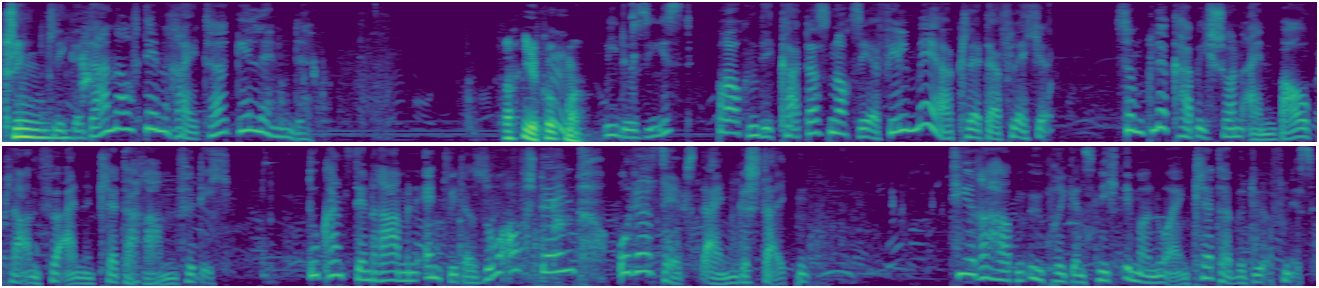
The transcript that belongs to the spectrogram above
Tsching. Klicke dann auf den Reiter Gelände. Ach, hier, guck mal. Wie du siehst, brauchen die Katas noch sehr viel mehr Kletterfläche. Zum Glück habe ich schon einen Bauplan für einen Kletterrahmen für dich. Du kannst den Rahmen entweder so aufstellen oder selbst einen gestalten. Tiere haben übrigens nicht immer nur ein Kletterbedürfnis.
